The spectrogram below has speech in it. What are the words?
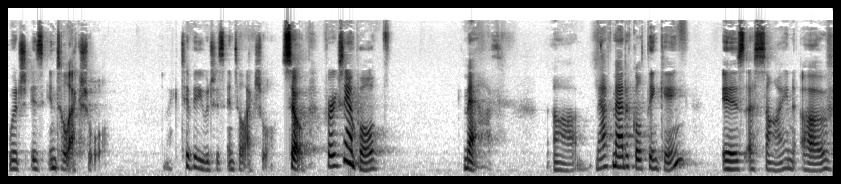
which is intellectual. Activity which is intellectual. So, for example, math. Um, mathematical thinking is a sign of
